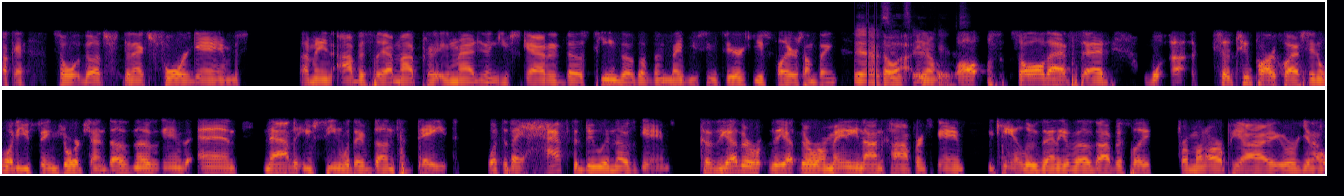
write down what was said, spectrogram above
Okay, so the the next four games. I mean, obviously, I'm not imagining you've scouted those teams other than maybe you've seen Syracuse play or something. Yeah, so uh, you know, all so all that said, uh, so two part question: What do you think Georgetown does in those games? And now that you've seen what they've done to date, what do they have to do in those games? Because the other the the remaining non conference games, you can't lose any of those, obviously, from an RPI or you know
